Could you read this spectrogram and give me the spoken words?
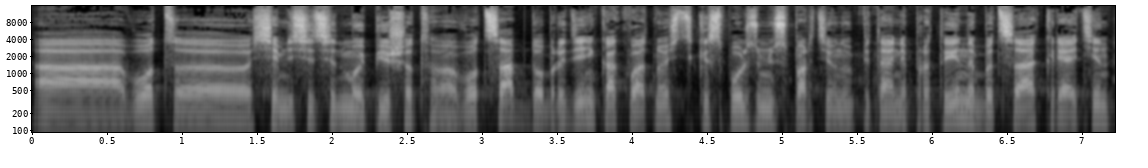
А, вот 77-й э, пишет э, WhatsApp. Добрый день. Как вы относитесь к использованию спортивного питания? Протеины, БЦА, креатин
